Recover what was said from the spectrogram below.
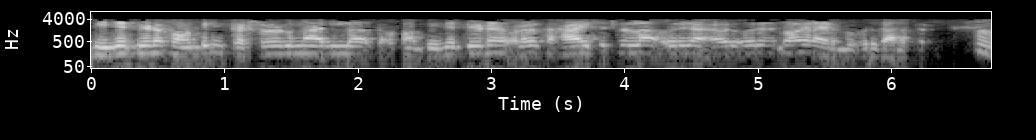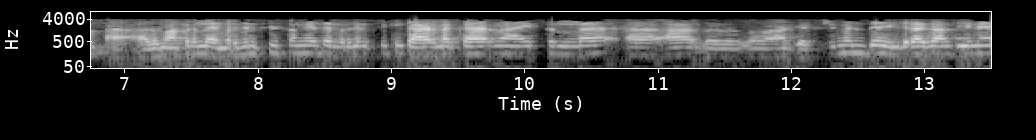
ബി ജെ പിയുടെ ഫൗണ്ടിങ് ട്രഷറർമാരിൽ ബി ജെ പിയുടെ വളരെ സഹായിച്ചിട്ടുള്ള ഒരു ഒരു- ലോയറായിരുന്നു ഒരു കാലത്ത്. അത് മാത്രമല്ല എമർജൻസി സമയത്ത് എമർജൻസിക്ക് കാരണക്കാരനായിട്ടുള്ള ആ, ജഡ്ജ്മെന്റ് ഇന്ദിരാഗാന്ധിനെ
